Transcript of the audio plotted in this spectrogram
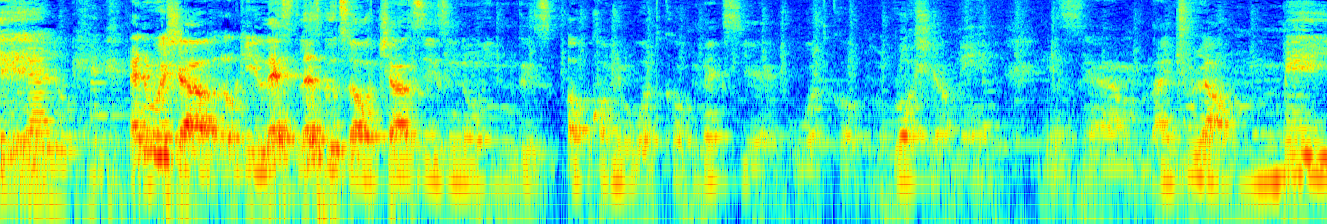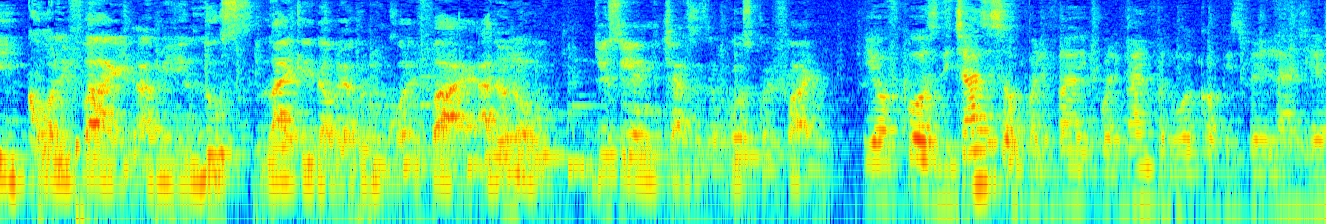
Anyway, shall okay. Let's let's go to our chances. You know, in this upcoming World Cup next year, World Cup in Russia. Man, it's um, Nigeria may qualify. I mean, it looks likely that we are going to qualify. I don't know. Do you see any chances of us qualifying? Yeah, of course, the chances of qualifying qualifying for the World Cup is very large. Yeah,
